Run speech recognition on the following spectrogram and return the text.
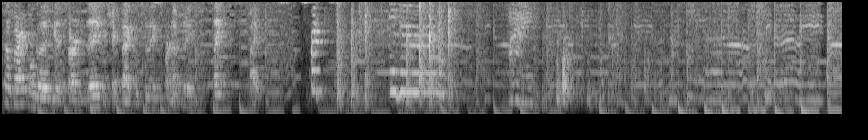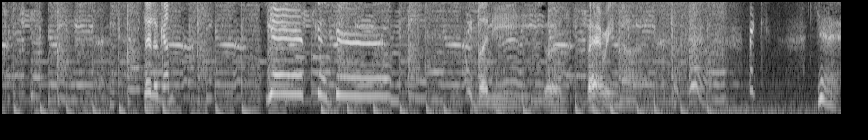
That's all right. We'll go ahead and get started today and check back in two weeks for an update. Thanks. Bye. Break. Hey girl. Hi. Lulu, come. Yes, good girl. Hi, buddy. Good. Very nice. Yeah.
